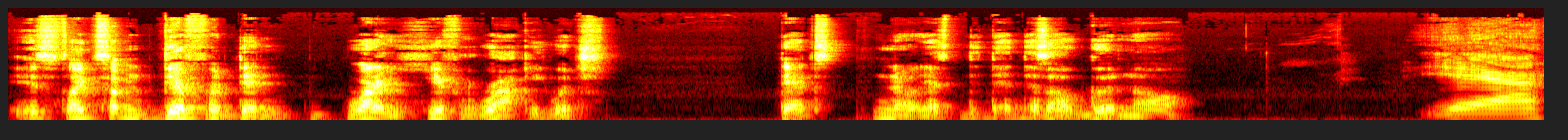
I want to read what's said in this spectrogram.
it's like something different than what I hear from Rocky, which that's you know that's that's all good and all. Yeah,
